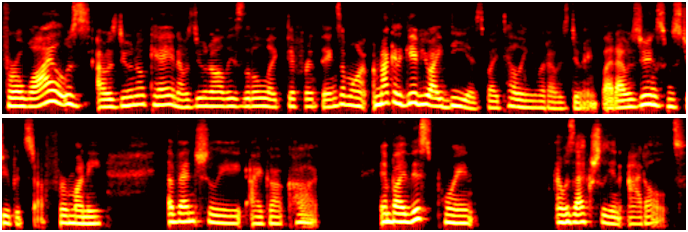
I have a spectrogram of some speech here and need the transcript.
for a while, it was I was doing okay, and I was doing all these little like different things. I'm not, I'm not going to give you ideas by telling you what I was doing, but I was doing some stupid stuff for money. Eventually, I got caught, and by this point, I was actually an adult.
